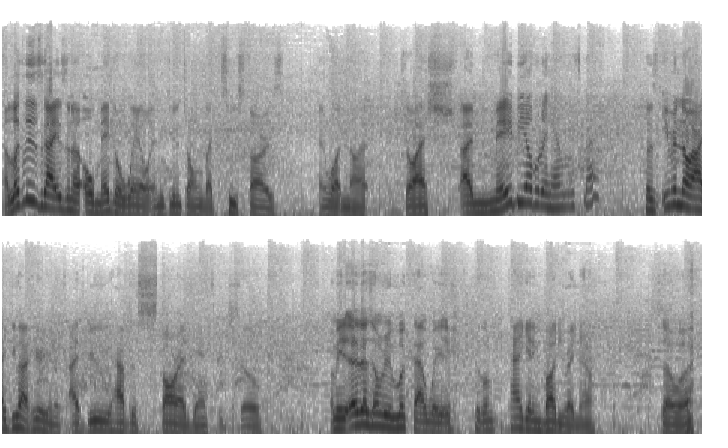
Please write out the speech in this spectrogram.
Now, luckily, this guy isn't an Omega Whale, and his units are only like two stars and whatnot. So I I may be able to handle this guy. Because even though I do have hero units, I do have the star advantage. So, I mean, it doesn't really look that way because I'm kind of getting body right now. So, uh,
